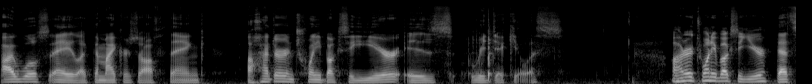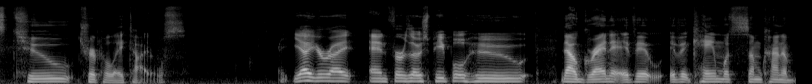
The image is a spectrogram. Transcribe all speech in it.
I will say, like the Microsoft thing, 120 bucks a year is ridiculous. 120 bucks a year. That's two AAA titles. Yeah, you're right. And for those people who Now, granted, if it if it came with some kind of,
